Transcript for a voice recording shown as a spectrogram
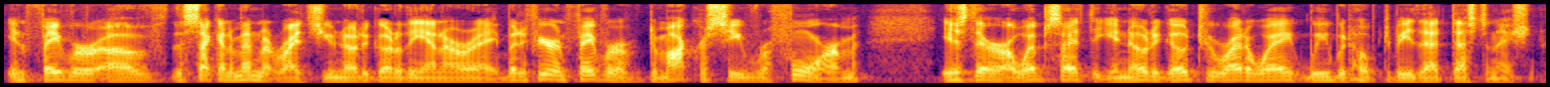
in favor of the Second Amendment rights, you know to go to the NRA. But if you're in favor of democracy reform, is there a website that you know to go to right away? We would hope to be that destination.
